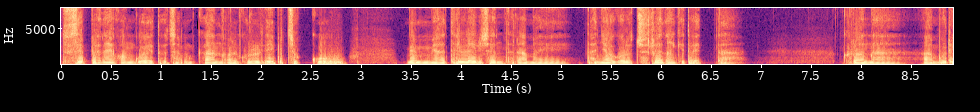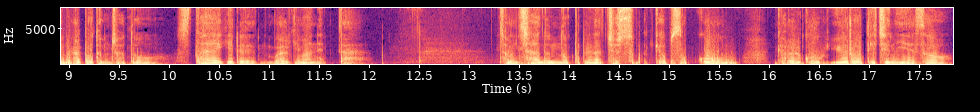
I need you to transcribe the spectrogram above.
두세 편의 광고에도 잠깐 얼굴을 내비쳤고 몇몇 텔레비전 드라마에 단역으로 출연하기도 했다. 그러나 아무리 발버둥 쳐도 스타의 길은 멀기만 했다. 점차 눈높이를 낮출 수밖에 없었고 결국 유로 디즈니에서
